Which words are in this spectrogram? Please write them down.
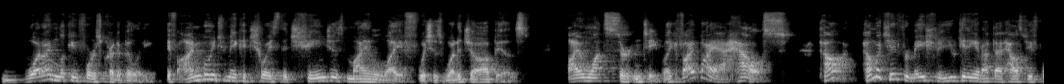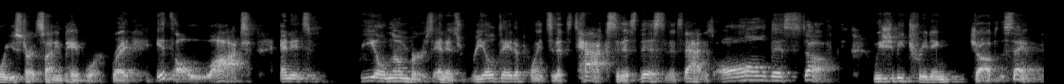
what I'm looking for is credibility. If I'm going to make a choice that changes my life, which is what a job is, I want certainty. Like if I buy a house, how, how much information are you getting about that house before you start signing paperwork, right? It's a lot. And it's real numbers and it's real data points and it's tax and it's this and it's that. It's all this stuff. We should be treating jobs the same.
